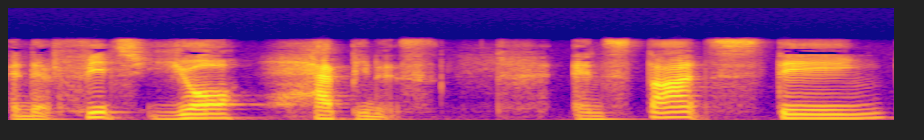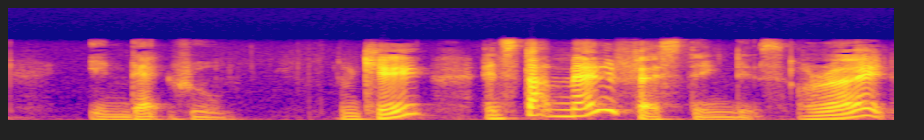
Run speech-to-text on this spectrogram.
and that fits your happiness. And start staying in that room. Okay? And start manifesting this. All right?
